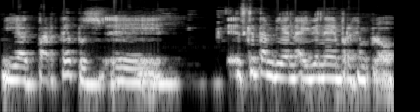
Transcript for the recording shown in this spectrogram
y aparte, pues eh, es que también ahí viene, por ejemplo,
